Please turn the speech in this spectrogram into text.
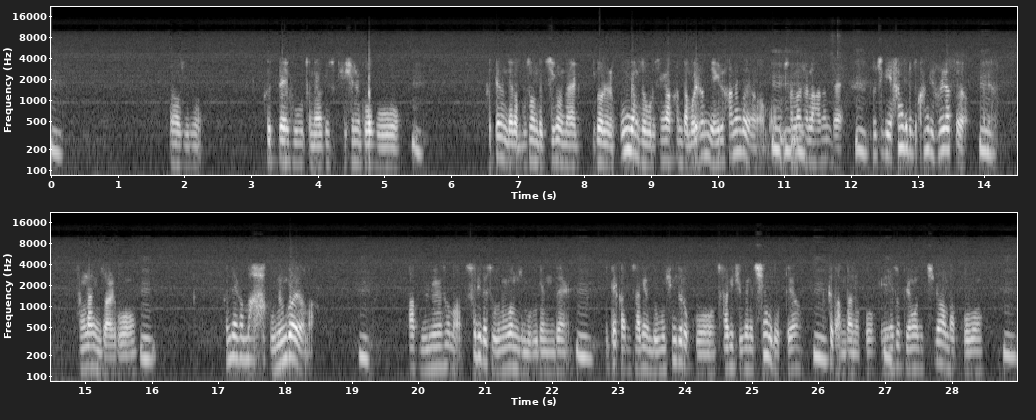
응. 그래가지고 그때 후부터 내가 계속 귀신을 보고 응. 그때는 내가 무서운데 지금 나 이거를 운명적으로 생각한다 뭐 이런 얘기를 하는 거예요. 뭐 응, 응, 샬라샬라 하는데 응. 솔직히 한 개도 한개 흘렸어요. 응. 장난인 줄 알고. 응. 근데 얘가 막 우는 거예요, 막. 응. 막 울면서 막 술이 돼서 우는 건지 모르겠는데 응, 그때까지 자기는 너무 힘들었고 자기 주변에 친구도 없대요. 응, 학교도 안 다녔고 계속 병원에서 치료만 받고 응,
